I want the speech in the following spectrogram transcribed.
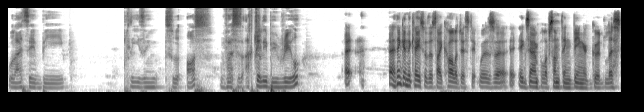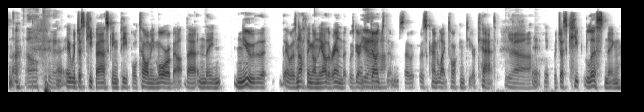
will I say, be pleasing to us versus actually be real. I I think in the case of the psychologist, it was an example of something being a good listener. Okay. Uh, it would just keep asking people, tell me more about that. And they knew that there was nothing on the other end that was going Yeah. to judge them. So it was kind of like talking to your cat. yeah. It, it would just keep listening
